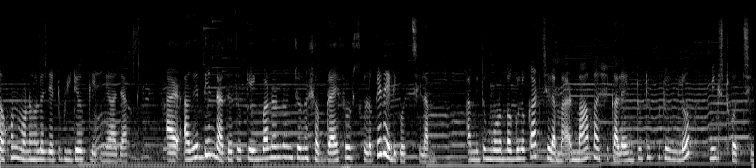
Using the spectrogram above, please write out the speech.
তখন মনে হলো যে একটু ভিডিও ক্লিপ নেওয়া যাক। আর আগের দিন রাতে তো কেক বানানোর জন্য সব ড্রাই ফ্রুটসগুলোকে রেডি করছিলাম। আমি তো মোরব্বাগুলো কাটছিলাম আর মা পাশে কালারিং টুটি ফুটিগুলো মিক্সড করছিল।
